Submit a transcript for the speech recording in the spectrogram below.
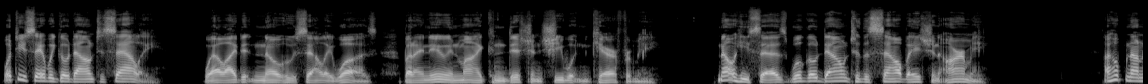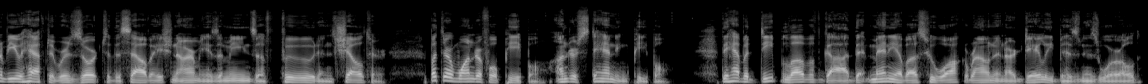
What do you say we go down to Sally? Well, I didn't know who Sally was, but I knew in my condition she wouldn't care for me. No, he says, we'll go down to the Salvation Army. I hope none of you have to resort to the Salvation Army as a means of food and shelter, but they're wonderful people, understanding people. They have a deep love of God that many of us who walk around in our daily business world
